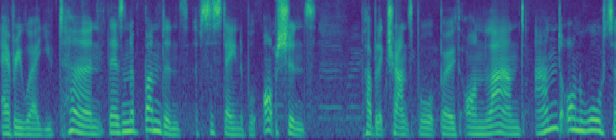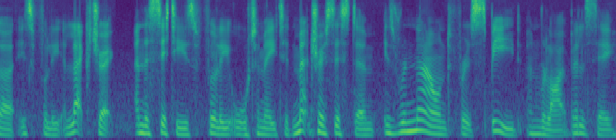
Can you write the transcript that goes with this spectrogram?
Everywhere you turn, there's an abundance of sustainable options. Public transport, both on land and on water, is fully electric, and the city's fully automated metro system is renowned for its speed and reliability.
